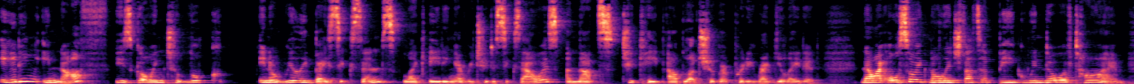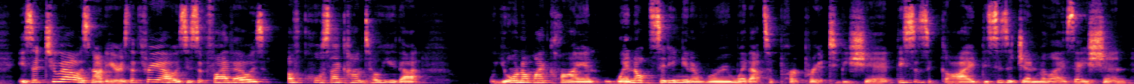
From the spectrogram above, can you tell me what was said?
Eating enough is going to look in a really basic sense, like eating every two to six hours, and that's to keep our blood sugar pretty regulated. Now, I also acknowledge that's a big window of time. Is it two hours, Nadia? Is it three hours? Is it five hours? Of course, I can't tell you that. You're not my client. We're not sitting in a room where that's appropriate to be shared. This is a guide, this is a generalization.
